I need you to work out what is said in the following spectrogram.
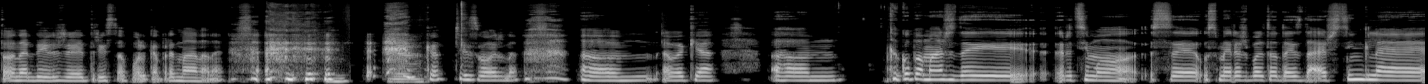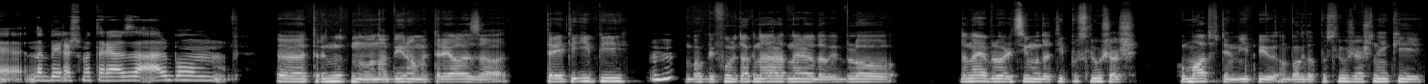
to naredil že 300 polka pred mano. mm. yeah. Čisto možno. Um, ampak ja. Um, kako pa imaš zdaj, recimo, se usmeriš bolj to, da izdajaš single, nabiraš material za album? E, trenutno nabiram material za tretji EP, uh mhm. -huh. ampak bi full tak narod naredil, da bi bilo, da ne bi bilo, recimo, da ti poslušaš komad v tem EP-u, ampak da poslušaš neki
